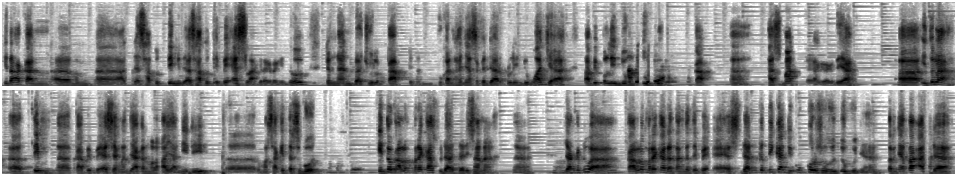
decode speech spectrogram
kita akan uh, uh, ada satu tim ya, satu TPS lah kira-kira gitu dengan baju lengkap dengan bukan hanya sekedar pelindung wajah tapi pelindung tubuh ya. lengkap uh, hazmat ya, gitu ya. Uh, itulah uh, tim uh, KPPS yang nanti akan melayani di uh, rumah sakit tersebut. Itu kalau mereka sudah ada di sana. Nah, yang kedua, kalau mereka datang ke TPS dan ketika diukur suhu tubuhnya ternyata ada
